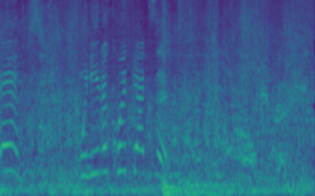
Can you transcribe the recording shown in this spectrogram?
Amps, we need a quick exit.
